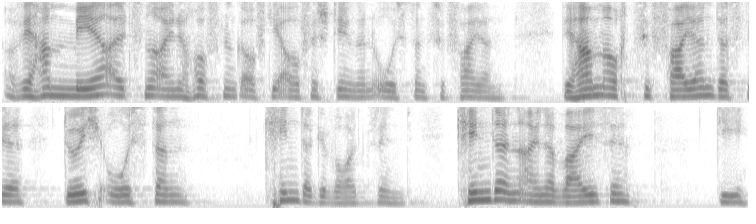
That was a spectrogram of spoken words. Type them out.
Aber wir haben mehr als nur eine Hoffnung auf die Auferstehung an Ostern zu feiern. Wir haben auch zu feiern, dass wir durch Ostern Kinder geworden sind. Kinder in einer Weise, die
